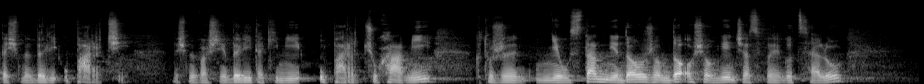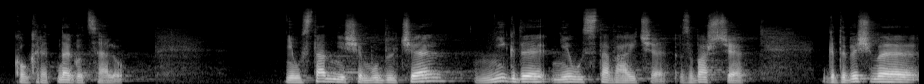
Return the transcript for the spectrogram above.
byśmy byli uparci, byśmy właśnie byli takimi uparciuchami, którzy nieustannie dążą do osiągnięcia swojego celu, konkretnego celu. Nieustannie się módlcie, nigdy nie ustawajcie. Zobaczcie, gdybyśmy,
